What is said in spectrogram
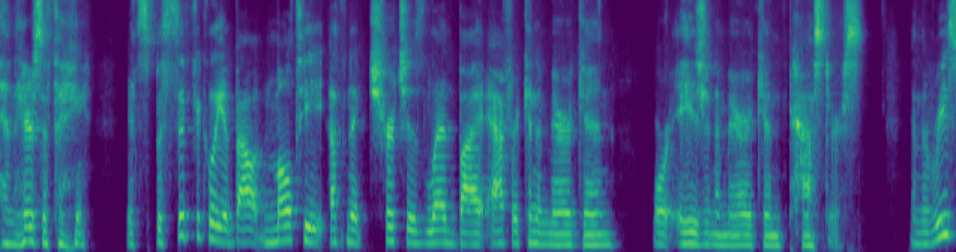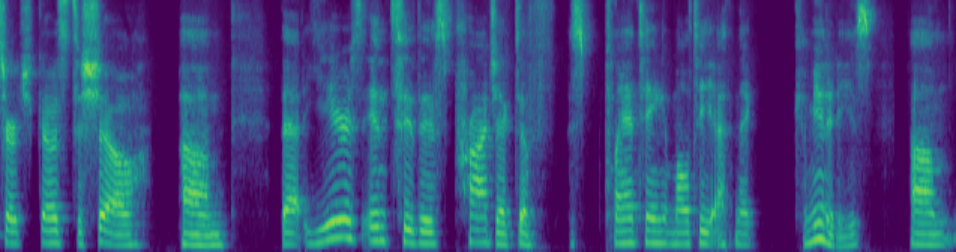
and here's the thing it's specifically about multi ethnic churches led by African American or Asian American pastors. And the research goes to show um, that years into this project of planting multi ethnic communities, um,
